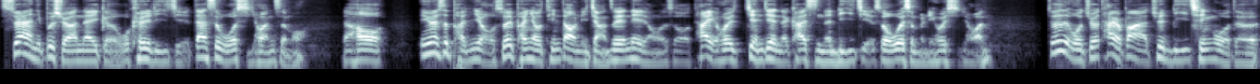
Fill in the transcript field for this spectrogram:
虽然你不喜欢那个，我可以理解，但是我喜欢什么。然后因为是朋友，所以朋友听到你讲这些内容的时候，他也会渐渐的开始能理解说为什么你会喜欢。就是我觉得他有办法去厘清我的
